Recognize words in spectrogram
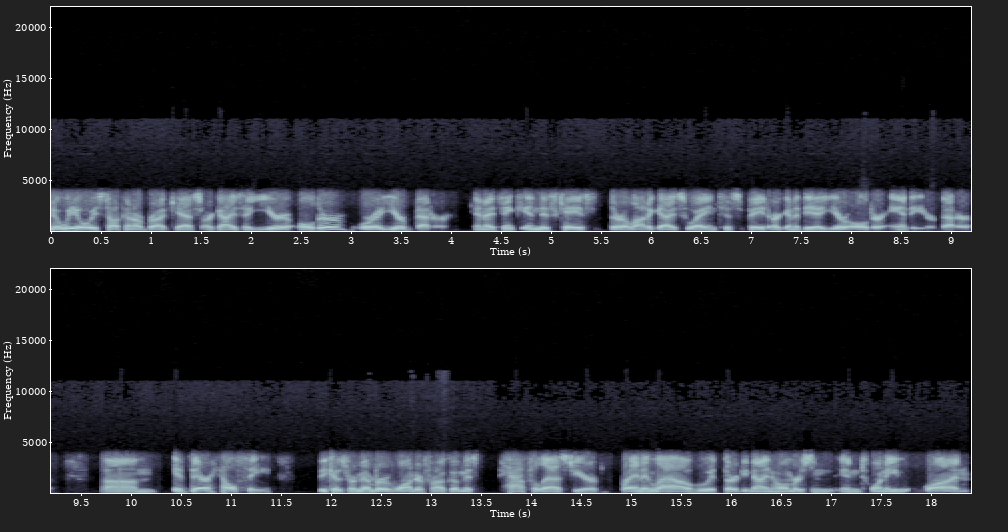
you know, we always talk on our broadcasts, are guys a year older or a year better? And I think in this case, there are a lot of guys who I anticipate are going to be a year older and a year better. Um, if they're healthy, because remember, Wander Franco missed half of last year. Brandon Lowe, who had 39 homers in, in 21,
